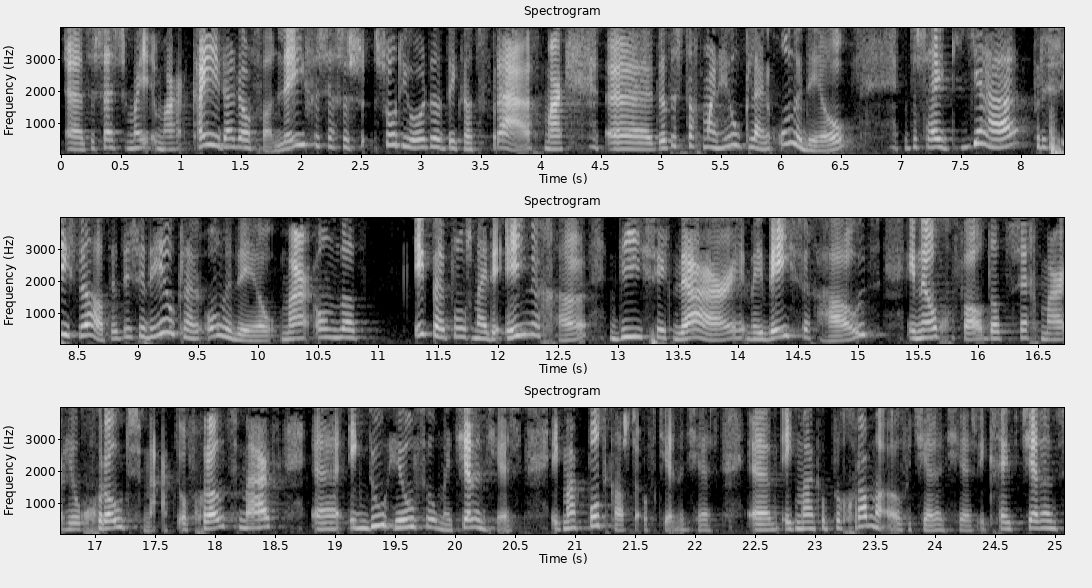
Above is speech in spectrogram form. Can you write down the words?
uh, toen zei ze, maar, maar kan je daar dan van leven? Zegt ze, sorry hoor dat ik dat vraag, maar uh, dat is toch maar een heel klein onderdeel? En toen zei ik, ja, precies dat. Het is een heel klein onderdeel. Maar omdat ik ben volgens mij de enige die zich daar mee bezighoudt. In elk geval dat zeg maar heel groots maakt. Of groots maakt. Uh, ik doe heel veel met challenges. Ik maak podcasts over challenges. Um, ik maak een programma over challenges. Ik geef challenge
